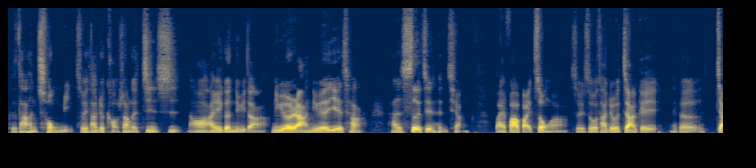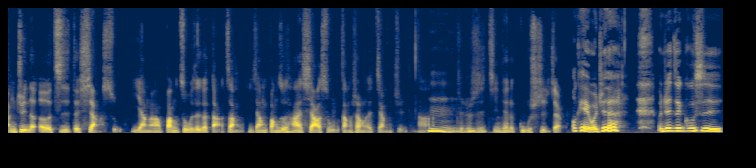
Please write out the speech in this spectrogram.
可是他很聪明，所以他就考上了进士。然后还有一个女的啊女儿啊，女儿夜叉，她的射箭很强。百发百中啊，所以说她就嫁给那个将军的儿子的下属，一样啊，帮助这个打仗，一样帮助他的下属当上了将军啊。嗯，这就是今天的故事，这样。OK，我觉得，我觉得这故事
